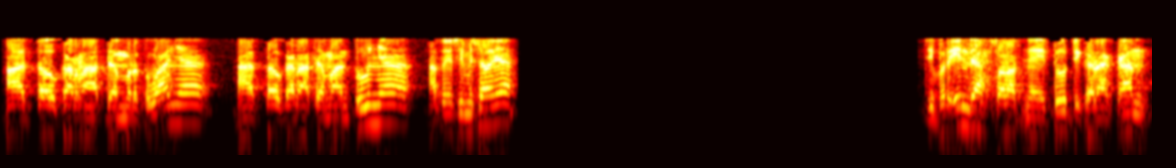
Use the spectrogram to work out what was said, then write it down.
atau karena ada mertuanya, atau karena ada mantunya, atau yang misalnya Diperindah sholatnya itu dikarenakan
